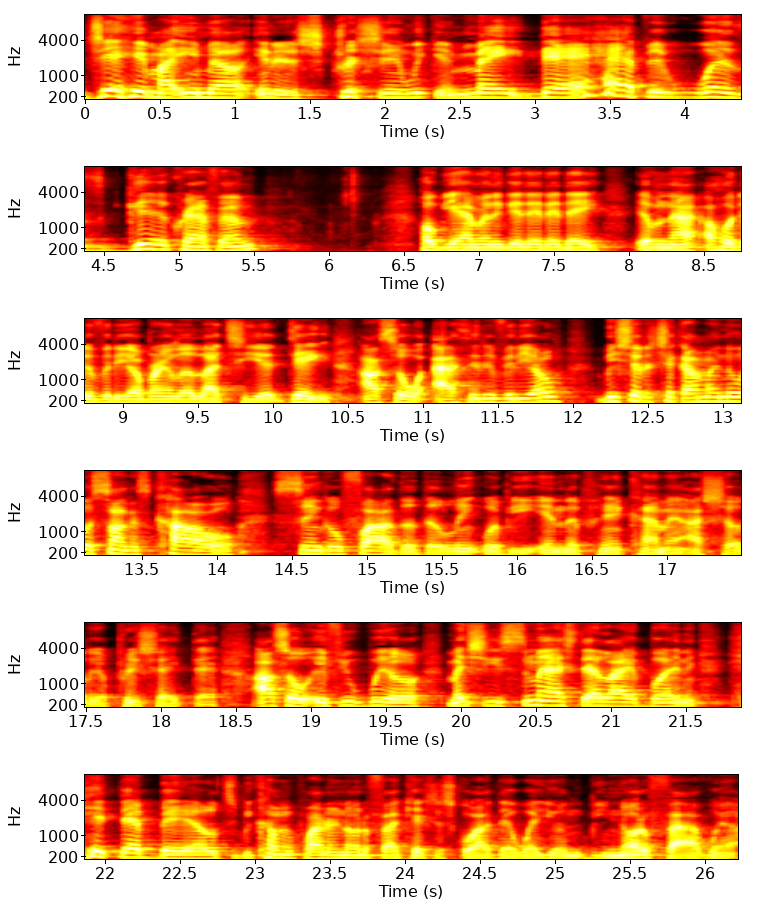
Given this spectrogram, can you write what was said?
just hit my email in the description. We can make that happen. What's good, Crown Family? Hope you're having a good day today. If not, I hope the video bring a little light to your day. Also, after the video, be sure to check out my newest song. It's called Single Father. The link will be in the pinned comment. I surely appreciate that. Also, if you will, make sure you smash that like button, hit that bell to become a part of the notification squad. That way you'll be notified when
